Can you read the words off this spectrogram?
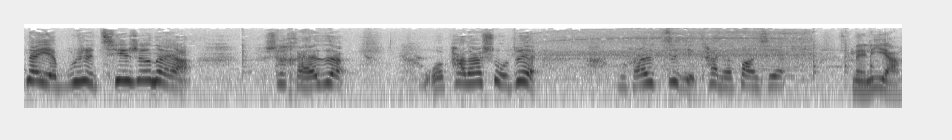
那也不是亲生的呀，是孩子，我怕他受罪，我还是自己看着放心。美丽呀，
